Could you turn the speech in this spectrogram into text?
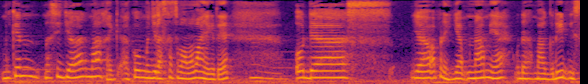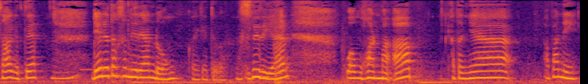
mungkin masih jalan mah kayak aku menjelaskan sama mama ya gitu ya. Udah s- ya apa nih jam 6 ya udah maghrib bisa gitu ya. Dia datang sendirian dong kayak gitu. Sendirian Wah, mohon maaf katanya apa nih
